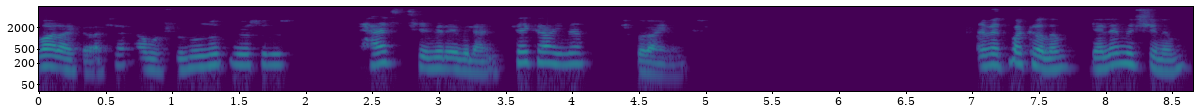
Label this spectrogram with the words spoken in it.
var arkadaşlar. Ama şunu unutmuyorsunuz. Ters çevirebilen tek ayna çukur aynadır. Evet bakalım gelen ışınım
